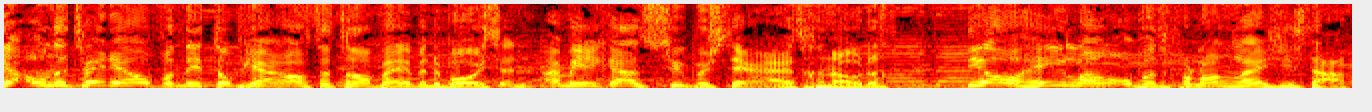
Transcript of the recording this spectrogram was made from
Ja, om de tweede helft van dit topjaar af te trappen hebben de boys een Amerikaans superster uitgenodigd... die al heel lang op het verlanglijstje staat.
